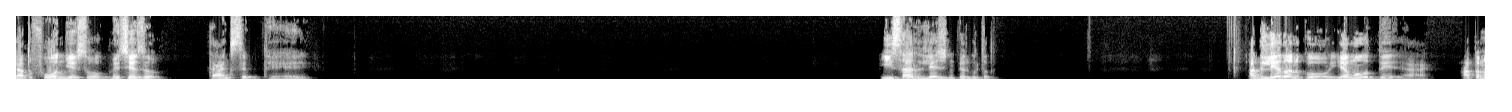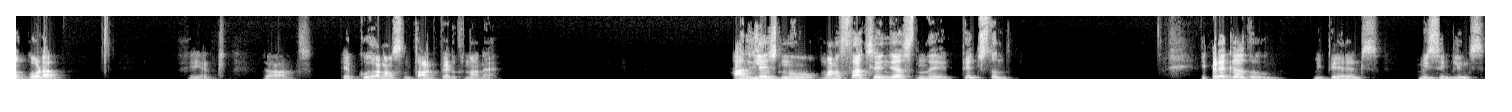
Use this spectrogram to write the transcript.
లేకపోతే ఫోన్ చేసో మెసేజ్ థ్యాంక్స్ చెప్తే ఈసారి రిలేషన్ పెరుగుతుంది. అది లేదనుకో ఏమవుద్ది? అతనికి కూడా ఎక్కువ అనవసరం థాట్ పెడుతున్నానే. ఆ రిలేషన్ మనస్సాక్షి ఏం చేస్తుంది? పెంచుతుంది. ఇక్కడే కాదు మీ పేరెంట్స్ మీ సిబ్లింగ్స్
